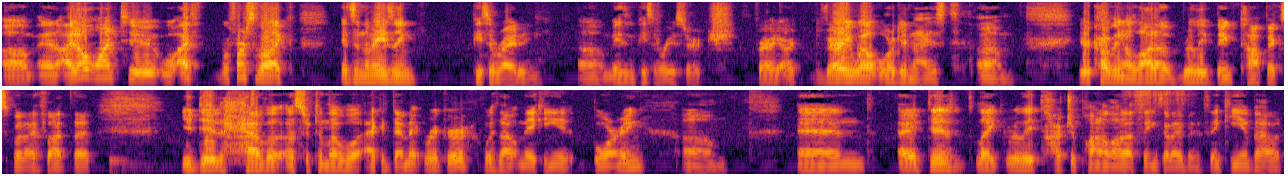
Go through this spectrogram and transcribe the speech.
Um, and I don't want to. Well, I well, first of all, like it's an amazing piece of writing, uh, amazing piece of research, very very well organized. Um, you're covering a lot of really big topics, but I thought that you did have a, a certain level of academic rigor without making it boring um, and I did like really touch upon a lot of things that I've been thinking about.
